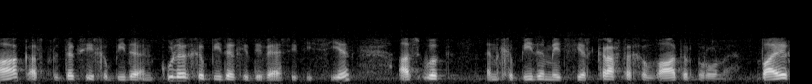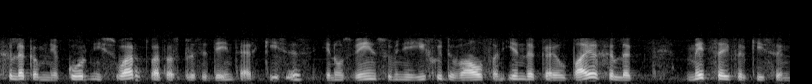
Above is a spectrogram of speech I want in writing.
maak as produksiegebiede in koeler gebiede gediversifiseer as ook in gebiede met veerkragtige waterbronne. Baie geluk aan meneer Cornie Swart wat as president herkies is en ons wens vir meneer Hugo de Waal van Eendekuil baie geluk met sy verkiesing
